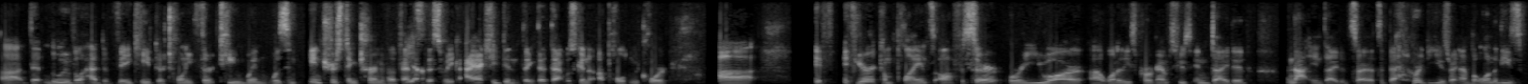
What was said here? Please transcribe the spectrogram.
uh, that Louisville had to vacate their 2013 win was an interesting turn of events Yeah. this week. I actually didn't think that that was going to uphold in court. Uh, if if you're a compliance officer or you are uh, one of these programs who's indicted, not indicted, sorry, that's a bad word to use right now, but one of these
